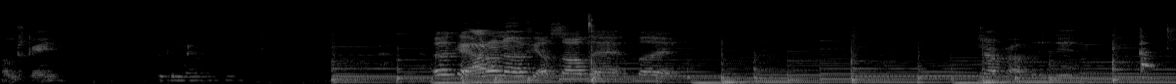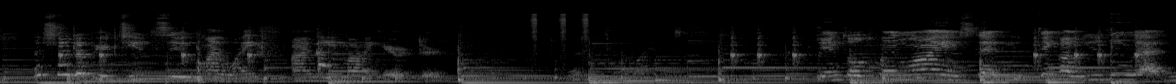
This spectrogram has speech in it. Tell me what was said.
home screen. Look at my. Okay, I don't know if y'all saw that, but y'all probably did. Let's shake up your jutsu, my wife. I mean my character. Gentle twin lion step. You think I'm using that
